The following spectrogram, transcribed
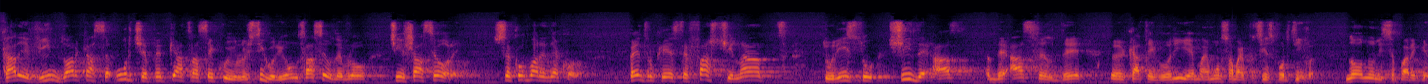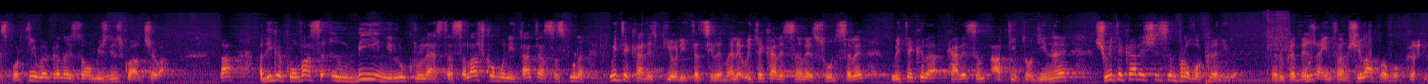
care vin doar ca să urce pe piatra secuiului. Sigur, e un traseu de vreo 5-6 ore și să coboare de acolo. Pentru că este fascinat turistul și de, as, de astfel de uh, categorie, mai mult sau mai puțin sportivă. Nu, nu ni se pare că e sportivă, că noi suntem obișnuiți cu altceva. Da? Adică cumva să îmbini lucrurile astea, să lași comunitatea să spună uite care sunt prioritățile mele, uite care sunt resursele, uite care sunt atitudinile și uite care și sunt provocările. Pentru că deja intrăm și la provocări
